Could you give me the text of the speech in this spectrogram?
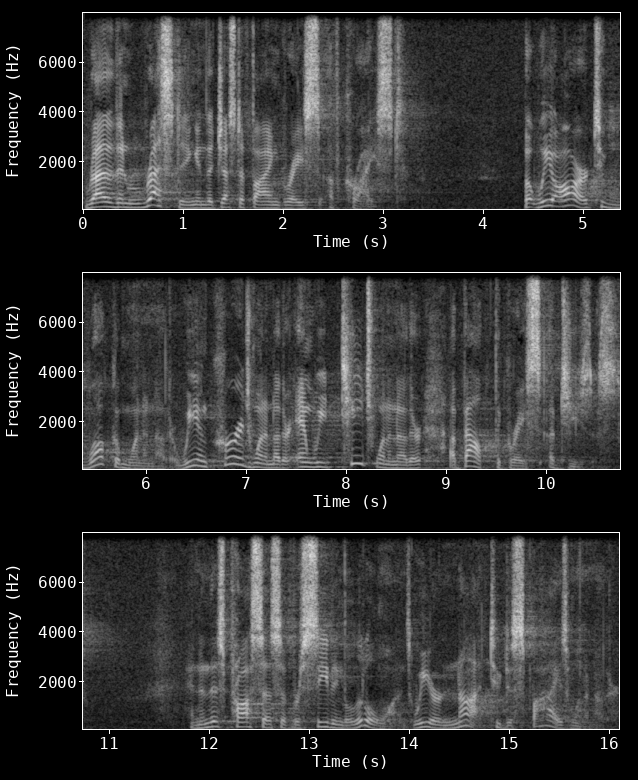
rather than resting in the justifying grace of Christ. But we are to welcome one another. We encourage one another and we teach one another about the grace of Jesus. And in this process of receiving the little ones, we are not to despise one another,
